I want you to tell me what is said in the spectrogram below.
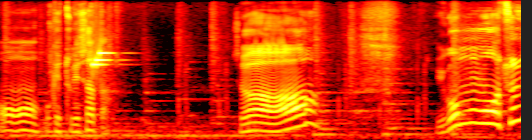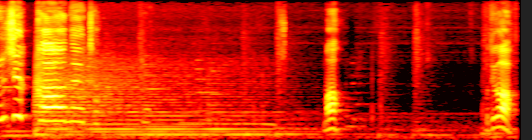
어어 오케이 두 개 찾았다. 자 이건 뭐 순식간에 자... 어디가?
